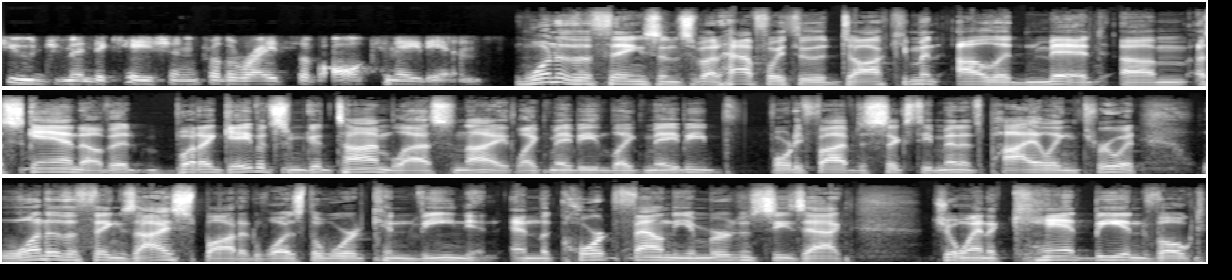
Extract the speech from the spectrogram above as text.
huge vindication for the rights of all Canadians. One of the things, and it's about halfway through the document, I'll admit um, a scan of it, but I gave it some good time last night, like maybe like maybe 45 to 60 minutes piling through it. One of the things I spotted was the word convenient, and the court found the Emergencies Act Joanna can't be invoked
